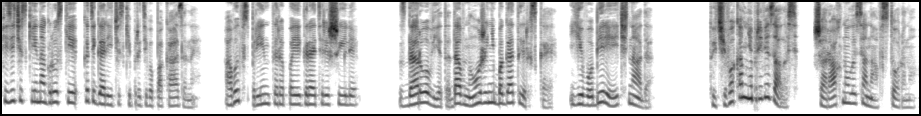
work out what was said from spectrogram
физические нагрузки категорически противопоказаны. А вы в спринтера поиграть решили. Здоровье-то давно уже не богатырское. Его беречь надо. «Ты чего ко мне привязалась?» — шарахнулась она в сторону.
